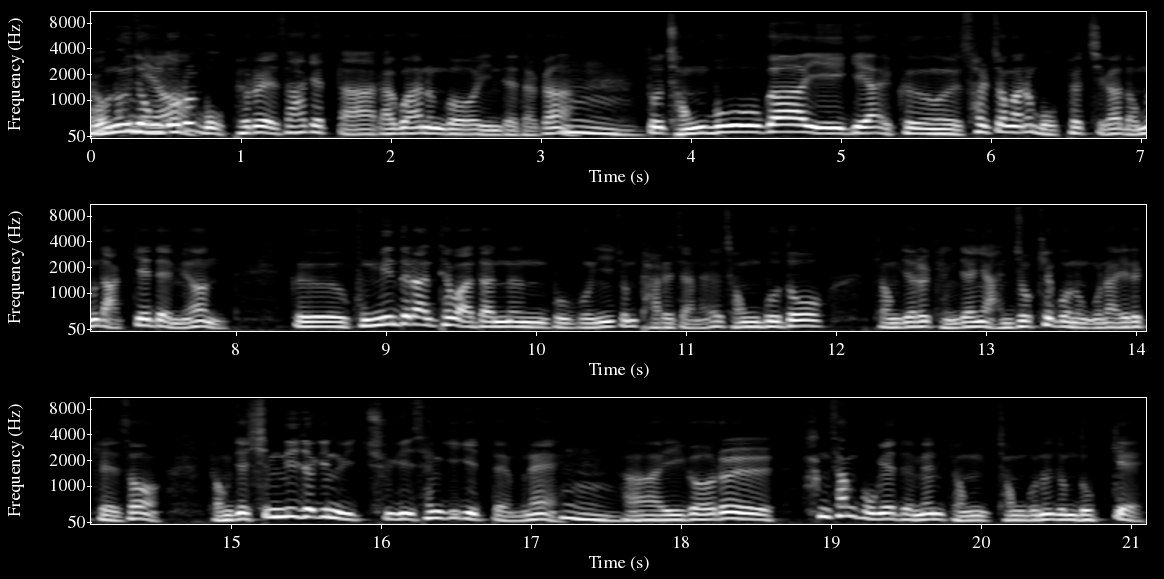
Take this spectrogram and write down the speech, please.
어느 정도를 목표로 해서 하겠다라고 하는 거인데다가 음. 또 정부가 얘기 그 설정하는 목표치가 너무 낮게 되면 그 국민들한테 와닿는 부분이 좀 다르잖아요. 정부도 경제를 굉장히 안 좋게 보는구나 이렇게 해서 경제 심리적인 위축이 생기기 때문에 음. 아 이거를 항상 보게 되면 경, 정부는 좀 높게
